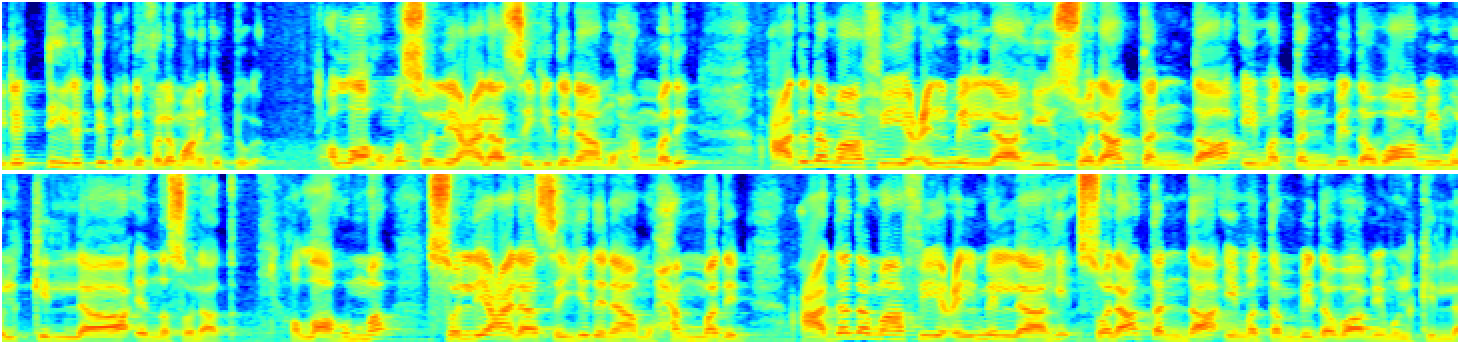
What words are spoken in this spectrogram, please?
ഇരട്ടി ഇരട്ടി പ്രതിഫലമാണ് കിട്ടുക. അള്ളാഹുമ്മ സ്വല്ലി അലാ സയ്യിദിന മുഹമ്മദിൻ അദദ മാ ഫീ ഇൽമില്ലാഹി സ്വലാത്തൻ ദായിമത്തൻ ബിദവാമി മുൽക്കില്ല എന്ന സ്വലാത്ത്. അള്ളാഹുമ്മ സ്വല്ലി അലാ സയ്യിദിന മുഹമ്മദിൻ അദദ മാ ഫീ ഇൽമില്ലാഹി സ്വലാത്തൻ ദായിമത്തൻ ബിദവാമി മുൽക്കില്ല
